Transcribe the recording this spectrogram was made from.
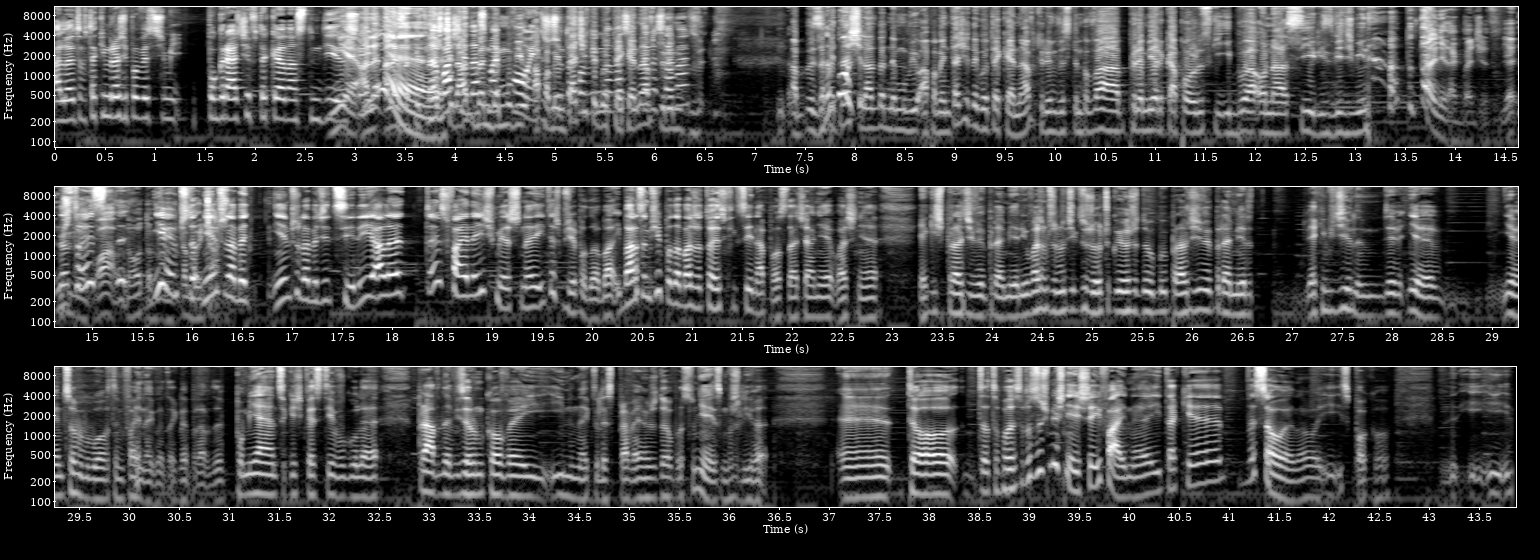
Ale to w takim razie powiedzcie mi, pogracie w Tekena z tym DLC? Nie, ale, ale Nie. za 15 No właśnie, lat that's będę my mówił, point. a pamiętacie tego Tekena, w którym... interesować? W, a za No 15 lat będę mówił, a pamiętacie tego Tekena, w którym występowała premierka Polski i była ona Siri z Wiedźmina? Totalnie tak będzie, nie? No to jest. wow, no, to nie, wiem, to czy to, nie, wiem, czy ona będzie, nie wiem, czy ona będzie Ciri, ale to jest fajne i śmieszne i też mi się podoba. I bardzo mi się podoba, że to jest fikcyjna postać, a nie właśnie jakiś prawdziwy premier. I uważam, że ludzie, którzy oczekują, że to był prawdziwy premier w jakimś dziwnym. Nie, nie wiem. Nie wiem, co by było w tym fajnego tak naprawdę. Pomijając jakieś kwestie w ogóle prawne, wizerunkowe i inne, które sprawiają, że to po prostu nie jest możliwe. E, To, to, to jest po prostu śmieszniejsze i fajne i takie wesołe, no i spoko. I, i,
